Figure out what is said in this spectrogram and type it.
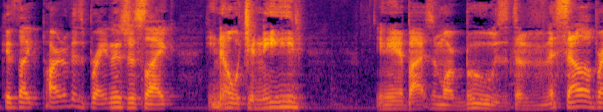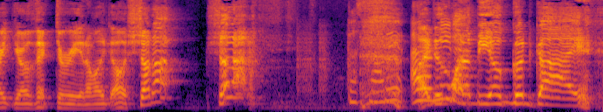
Because like part of his brain is just like, you know what you need? You need to buy some more booze to v- celebrate your victory, and I'm like, oh, shut up, shut up. That's not it. I, I, just want to be a good guy.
